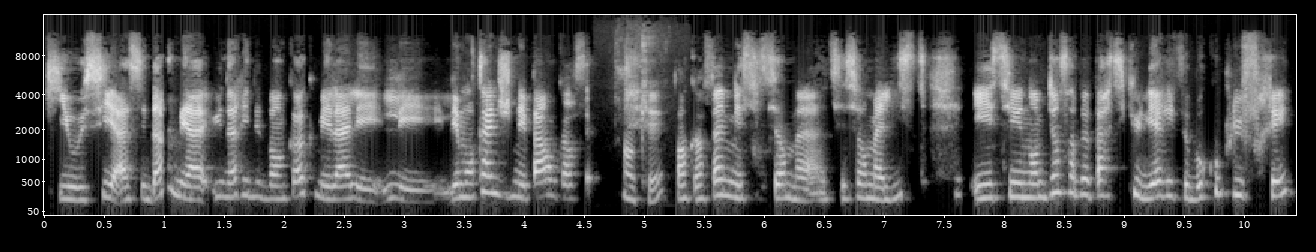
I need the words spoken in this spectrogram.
qui est aussi assez dingue, mais à une heure et demie de Bangkok. Mais là, les, les, les montagnes, je n'ai pas encore fait Ok. pas encore fait, mais c'est sur ma, c'est sur ma liste. Et c'est une ambiance un peu particulière. Il fait beaucoup plus frais.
